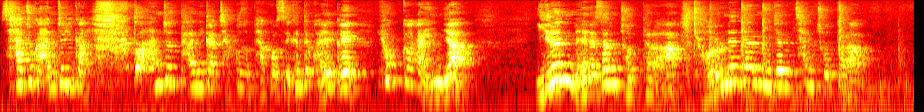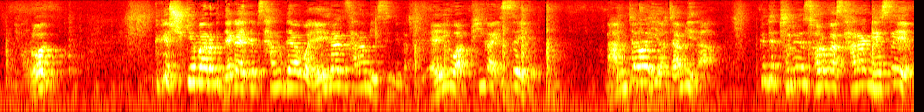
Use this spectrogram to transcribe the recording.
사주가 안 좋으니까 하도 안 좋다니까 자꾸 바꿨어요. 근데 과연 그게 효과가 있냐? 이런 면에서는 좋더라. 결혼에 대한 문제는 참 좋더라. 결혼. 그게 쉽게 말하면 내가 지금 상대하고 A라는 사람이 있습니다. A와 B가 있어요. 남자와 여자입니다. 근데 둘이는 서로가 사랑했어요.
